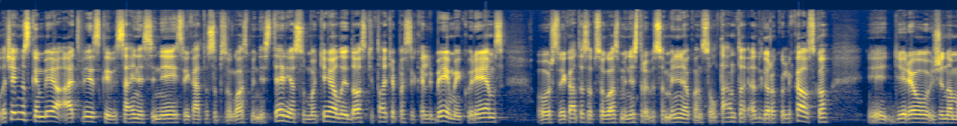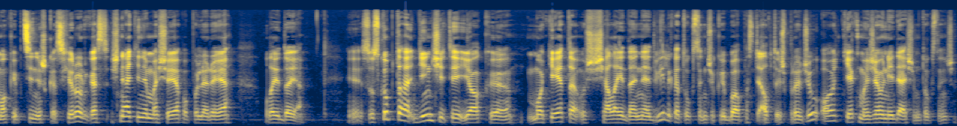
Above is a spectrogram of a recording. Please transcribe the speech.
Plačiai nuskambėjo atvejais, kai visai neseniai sveikatos apsaugos ministerija sumokėjo laidos kitokie pasikalbėjimai kuriejams už sveikatos apsaugos ministro visuomeninio konsultanto Edgaro Kulikausko, e, geriau žinomo kaip ciniškas chirurgas, šnekinimas šioje populiarioje laidoje. E, suskupta ginčyti, jog e, mokėta už šią laidą ne 12 tūkstančių, kaip buvo paskelbta iš pradžių, o kiek mažiau nei 10 tūkstančių.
